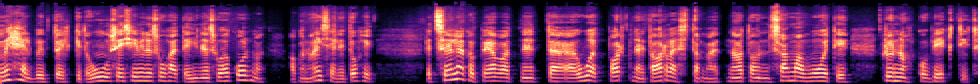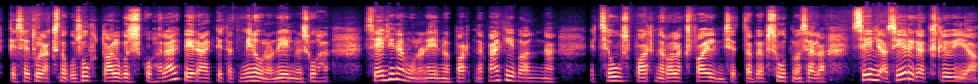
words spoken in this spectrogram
Mehel võib tõlkida uus esimene suhe, teine suhe, kolmas, aga naisel ei tohi. Et sellega peavad need äh, uued partnerid arvestama, et nad on samamoodi rünnakuobjektid ja see tuleks nagu suhte alguses kohe läbi rääkida, et minul on eelmine suhe selline, mul on eelmine partner vägivaldne, et see uus partner oleks valmis, et ta peab suutma selle selja sirgeks lüüa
